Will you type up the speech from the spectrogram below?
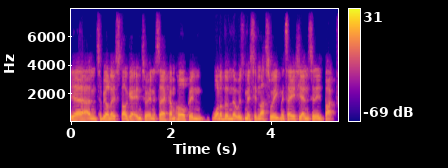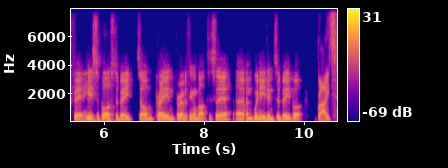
Yeah, and to be honest, I'll get into it in a sec. I'm hoping one of them that was missing last week, Mathias Jensen, is back fit. He's supposed to be, so I'm praying for everything I'm about to say. Um, we need him to be, but right,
